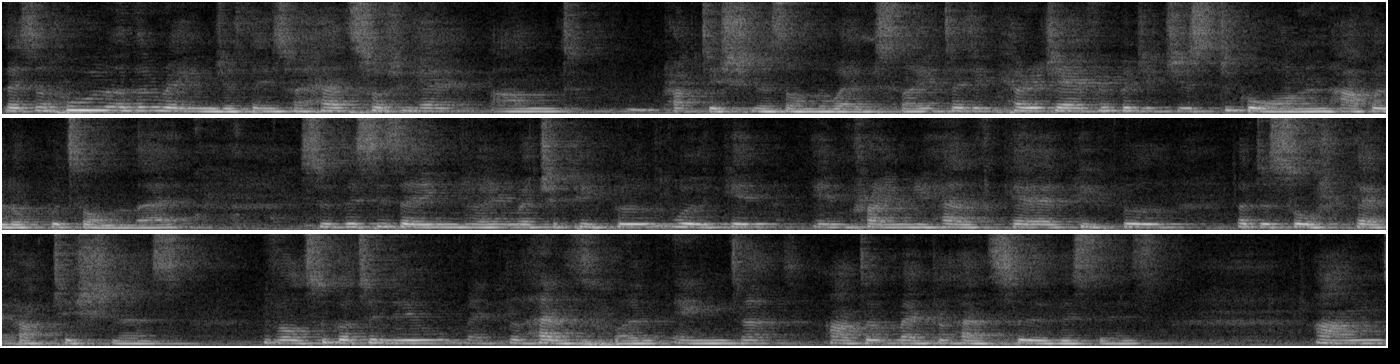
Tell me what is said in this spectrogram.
there's a whole other range of things for health, social care and practitioners on the website. I'd encourage everybody just to go on and have a look what's on there. So this is aimed very much at people working in primary health care, people that are social care practitioners. We've also got a new mental health one aimed at adult mental health services. And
